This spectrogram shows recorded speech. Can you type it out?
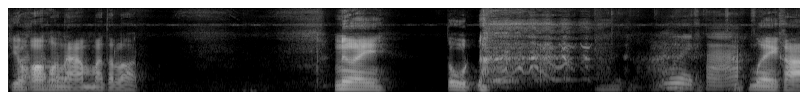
เที่ยวเข้าห้องมตลดน้ำมาตลอด เหนื่อย ตูด เมื่อยขาเมื่อยขา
